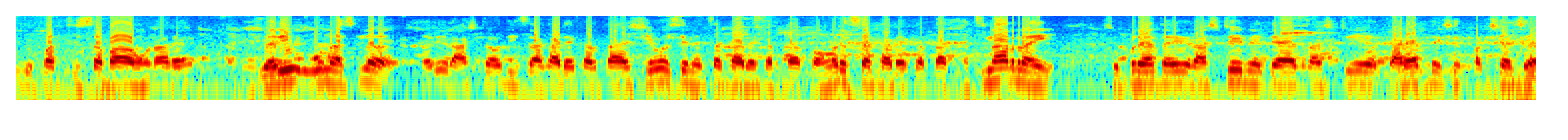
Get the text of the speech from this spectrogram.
दुपारची सभा होणार आहे. जरी ऊन असलं तरी राष्ट्रवादीचा कार्यकर्ता शिवसेनेचा कार्यकर्ता काँग्रेसचा कार्यकर्ता खचणार नाही. सुप्रियाताई राष्ट्रीय नेत्या आहेत राष्ट्रीय कार्याध्यक्ष पक्षाच्या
